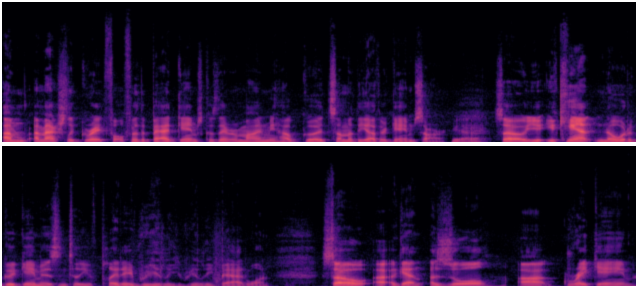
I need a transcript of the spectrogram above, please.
I'm I'm actually grateful for the bad games because they remind me how good some of the other games are. Yeah. So you, you can't know what a good game is until you've played a really really bad one. So uh, again, Azul, uh, great game.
